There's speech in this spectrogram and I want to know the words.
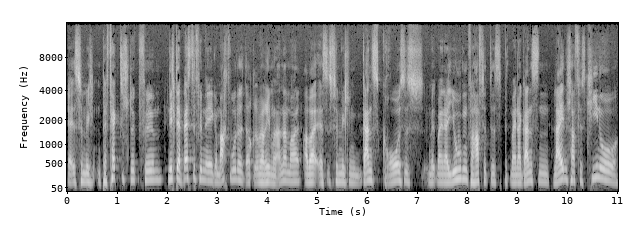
Er ist für mich ein perfektes Stück Film. Nicht der beste Film, der je gemacht wurde, darüber reden wir ein andermal, aber es ist für mich ein ganz großes, mit meiner Jugend verhaftetes, mit meiner ganzen Leidenschaft fürs Kino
